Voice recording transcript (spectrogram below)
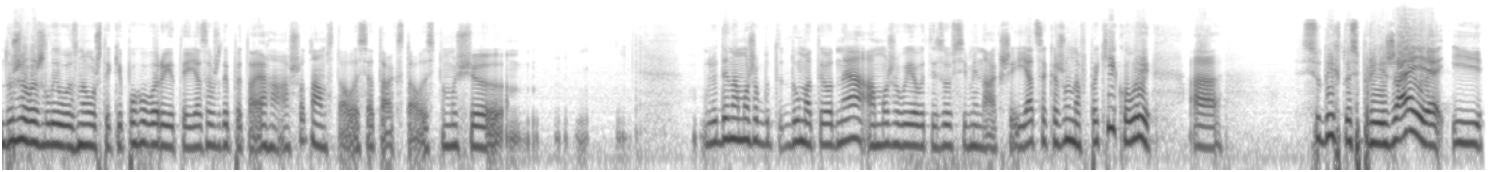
дуже важливо знову ж таки поговорити. Я завжди питаю, ага, а що там сталося? Так сталося. Тому що людина може бути думати одне, а може виявити зовсім інакше. І я це кажу навпаки, коли. А, Сюди хтось приїжджає, і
